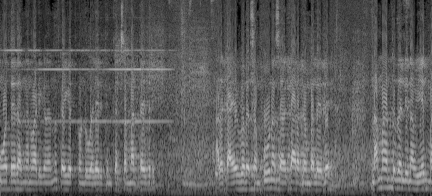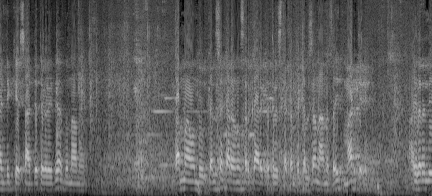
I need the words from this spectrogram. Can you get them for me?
ಮೂವತ್ತೈದು ಅಂಗನವಾಡಿಗಳನ್ನು ಕೈಗೆತ್ಕೊಂಡು ಒಳ್ಳೆ ರೀತಿಯಿಂದ ಕೆಲಸ ಮಾಡ್ತಾ ಇದ್ರಿ. ಅದಕ್ಕೆ ಆಯೋಗದ ಸಂಪೂರ್ಣ ಸಹಕಾರ ಬೆಂಬಲ ಇದೆ. ನಮ್ಮ ಹಂತದಲ್ಲಿ ನಾವು ಏನು ಮಾಡಲಿಕ್ಕೆ ಸಾಧ್ಯತೆಗಳಿದೆ ಅದು ನಾನು ತಮ್ಮ ಒಂದು ಕೆಲಸ ಸರ್ಕಾರಕ್ಕೆ ತಿಳಿಸ್ತಕ್ಕಂಥ ಕೆಲಸ ನಾನು ಸಹಿ ಮಾಡ್ತೇನೆ. ಇದರಲ್ಲಿ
